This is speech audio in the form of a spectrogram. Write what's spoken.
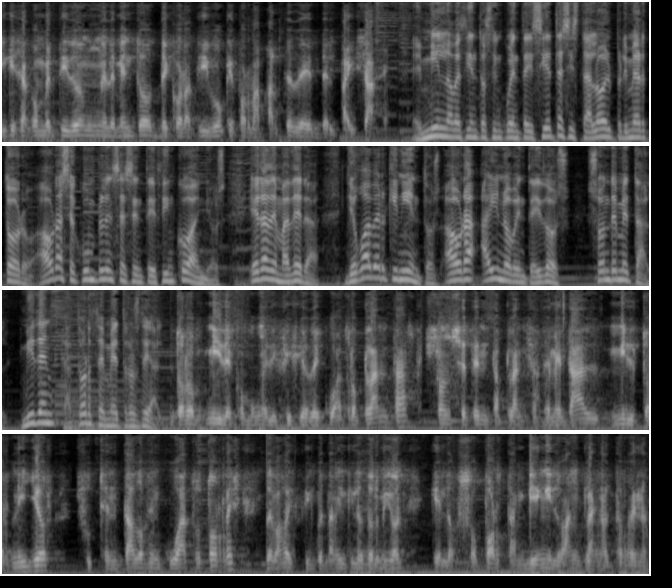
y que se ha convertido en un elemento decorativo que forma parte de, del paisaje. En 1950 57 se instaló el primer toro, ahora se cumplen 65 años. Era de madera, llegó a haber 500, ahora hay 92. Son de metal, miden 14 metros de alto. El toro mide como un edificio de cuatro plantas, son 70 planchas de metal, mil tornillos, sustentados en cuatro torres, debajo hay 50.000 kilos de hormigón que lo soportan bien y lo anclan al terreno.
